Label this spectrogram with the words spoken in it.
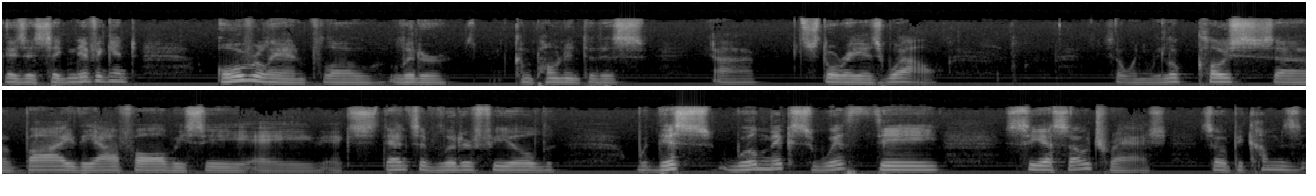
there's a significant overland flow litter component to this uh, story as well. So when we look close uh, by the outfall, we see a extensive litter field. This will mix with the CSO trash, so it becomes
